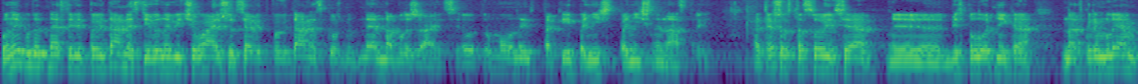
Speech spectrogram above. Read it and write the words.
Вони будуть нести відповідальність, і вони відчувають, що ця відповідальність кожним днем наближається. От тому вони такий паніч, панічний настрій. А те, що стосується е, безпілотника над Кремлем,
